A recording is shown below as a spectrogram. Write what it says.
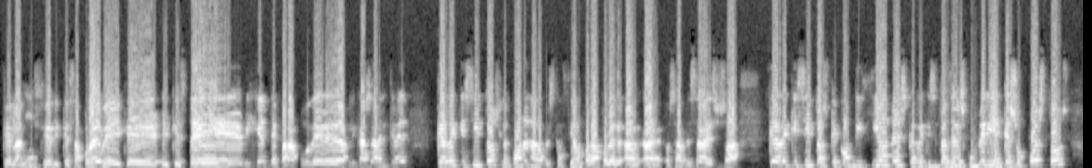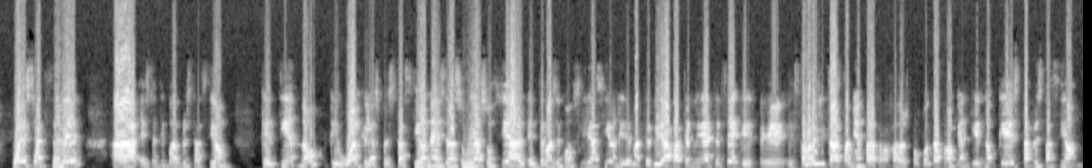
que la anuncien y que se apruebe y que, esté vigente para poder aplicarse, ver que ver qué requisitos le ponen a la prestación para poder, o sea, ¿sabes? O sea, qué requisitos, qué condiciones, qué requisitos debes cumplir y en qué supuestos puedes acceder a este tipo de prestación que entiendo que igual que las prestaciones de la seguridad social en temas de conciliación y de maternidad, paternidad, etc., que eh, están habilitadas también para trabajadores por cuenta propia, entiendo que esta prestación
